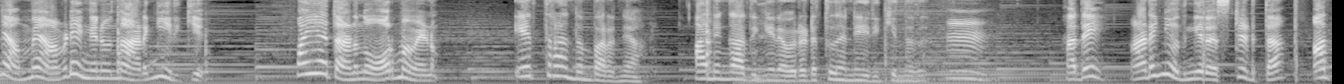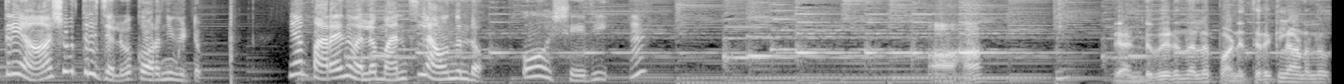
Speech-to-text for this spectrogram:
എന്റെ അമ്മ അവിടെ എങ്ങനെ ഒന്ന് അടങ്ങിയിരിക്കും? വയ്യാത്താണെന്ന് ഓർമ്മ വേണം. എത്ര എന്തും പറഞ്ഞ? അനങ്ങാതിങ്ങനെ ഒരിടത്ത് തന്നെ ഇരിക്കുന്നത്. അതെ അടങ്ങി ഒതുങ്ങി റെസ്റ്റ് എടുത്താ അത്രയും ആശുപത്രി ചെലവ് കുറഞ്ഞു കിട്ടും. ഞാൻ പറയുന്ന വല്ല മനസ്സിലാവുന്നുണ്ടോ? ഓ ശരി. ആഹാ. രണ്ടുപേരും നല്ല പണിത്തിരക്കിലാണല്ലോ.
